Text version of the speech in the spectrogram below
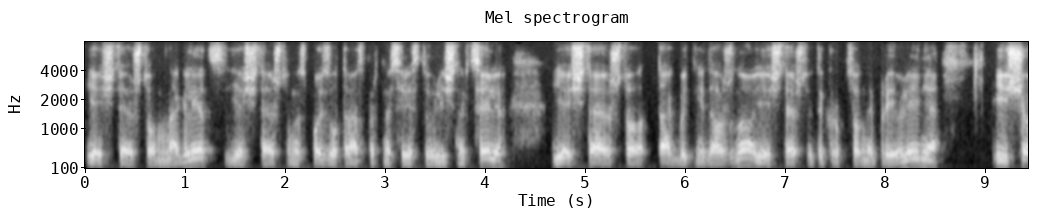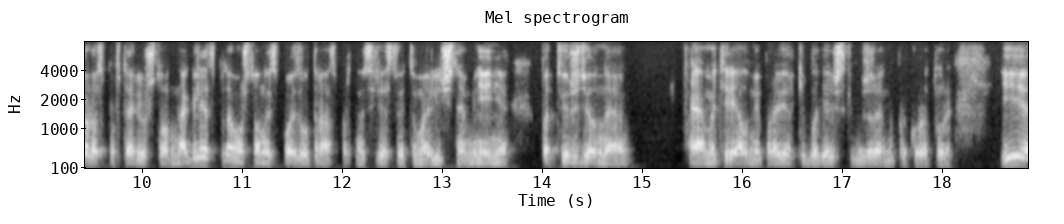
я считаю, что он наглец, я считаю, что он использовал транспортное средство в личных целях, я считаю, что так быть не должно, я считаю, что это коррупционное проявление. И еще раз повторю, что он наглец, потому что он использовал транспортное средство. Это мое личное мнение, подтвержденное материалами проверки Благовещенской межрайонной прокуратуры. И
